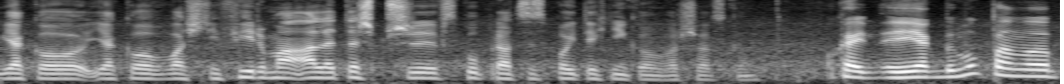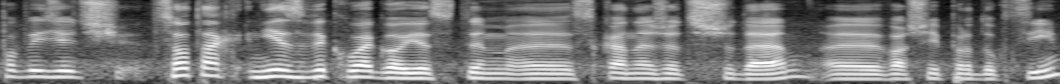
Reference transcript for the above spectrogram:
jako, jako właśnie firma, ale też przy współpracy z Politechniką Warszawską. Okej, jakby mógł Pan powiedzieć, co tak niezwykłego jest w tym e, skanerze 3D e, waszej produkcji,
